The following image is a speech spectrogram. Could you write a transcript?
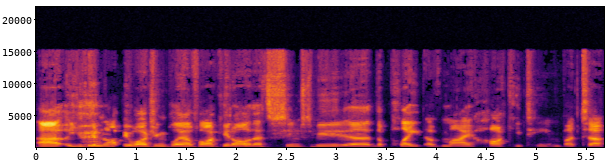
Uh, you could not be watching playoff hockey at all. That seems to be uh, the plight of my hockey team. But uh,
